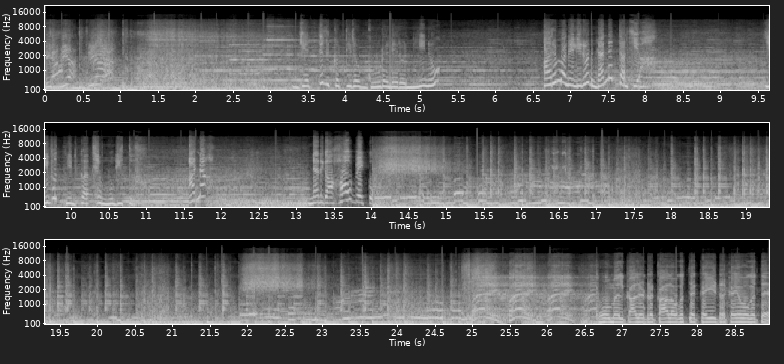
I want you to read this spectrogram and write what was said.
ಗೆದ್ದಲು ಕಟ್ಟಿರೋ ಗೂಡಲ್ಲಿರೋ ನೀನು? ಅರಮನೆಯಲ್ಲಿರೋ ನನ್ನ ತಂಗಿಯ? ಇವತ್ ನಿನ್ ಕಥೆ ಮುಗೀತು. ಅಣ್ಣ, ನನಗ ಹಾವು ಬೇಕು. ಹೂ ಮೇಲೆ ಕಾಲಿಟ್ರೆ ಕಾಲು ಹೋಗುತ್ತೆ, ಕೈ ಇಟ್ರೆ ಕೈ ಹೋಗುತ್ತೆ.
